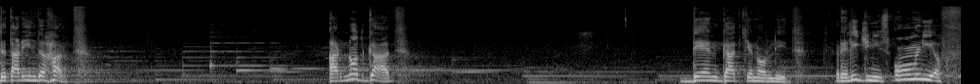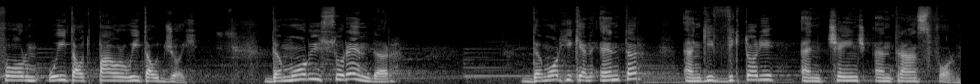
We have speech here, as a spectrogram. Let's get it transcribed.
that are in the heart are not God, then God cannot lead. Religion is only a form without power, without joy. The more we surrender, the more He can enter and give victory and change and transform.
